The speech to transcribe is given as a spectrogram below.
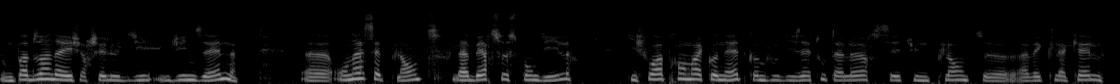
donc pas besoin d'aller chercher le ginseng. Euh, on a cette plante, la berce spondyle, qu'il faut apprendre à connaître. Comme je vous disais tout à l'heure, c'est une plante avec laquelle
